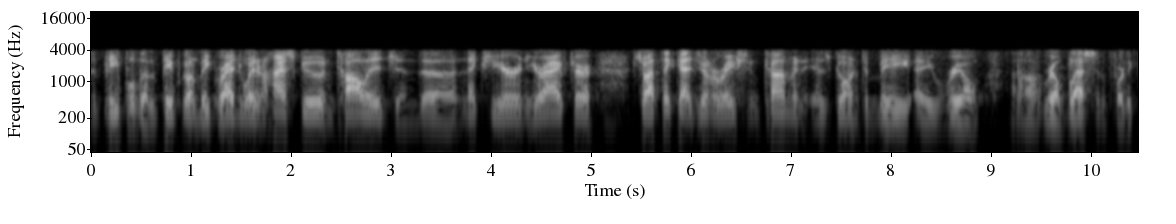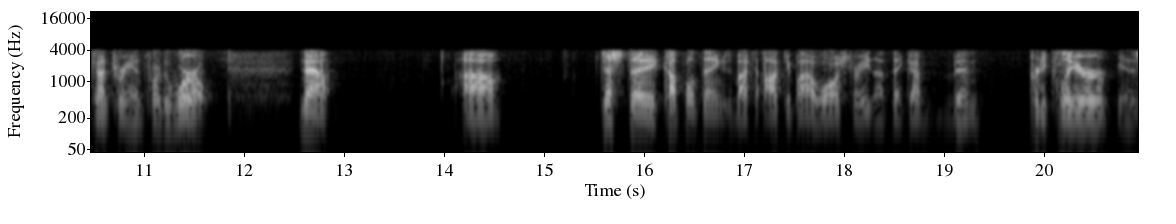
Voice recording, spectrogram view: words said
the people that are people going to be graduating high school and college and uh, next year and year after. So I think that generation coming is going to be a real uh, real blessing for the country and for the world. Now, um, just a couple of things about the Occupy Wall Street, and I think I've been pretty clear is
